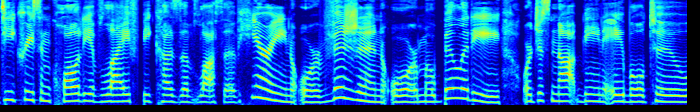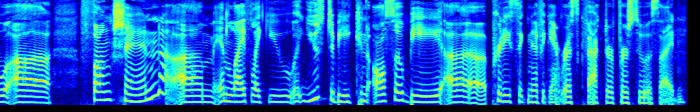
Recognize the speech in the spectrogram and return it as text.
decrease in quality of life because of loss of hearing or vision or mobility or just not being able to uh, function um, in life like you used to be can also be a pretty significant risk factor for suicide.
